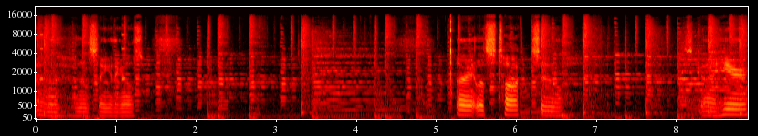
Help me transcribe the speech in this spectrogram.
Uh, I don't say anything else. Alright, let's talk to this guy here.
